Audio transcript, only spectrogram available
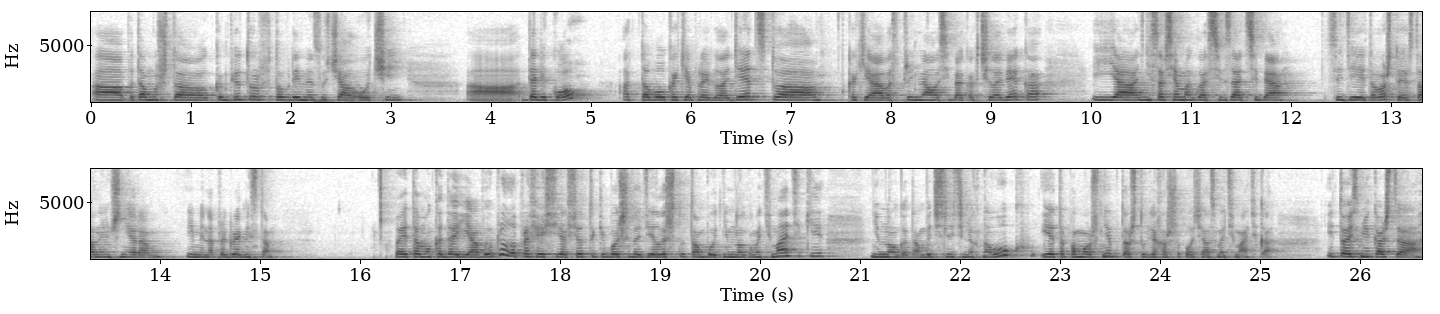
а, потому что компьютер в то время звучал очень а, далеко от того, как я провела детство, как я воспринимала себя как человека, и я не совсем могла связать себя с идеей того, что я стану инженером, именно программистом. Поэтому, когда я выбрала профессию, я все-таки больше надеялась, что там будет немного математики, немного там вычислительных наук, и это поможет мне, потому что у меня хорошо получалась математика. И то есть, мне кажется,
